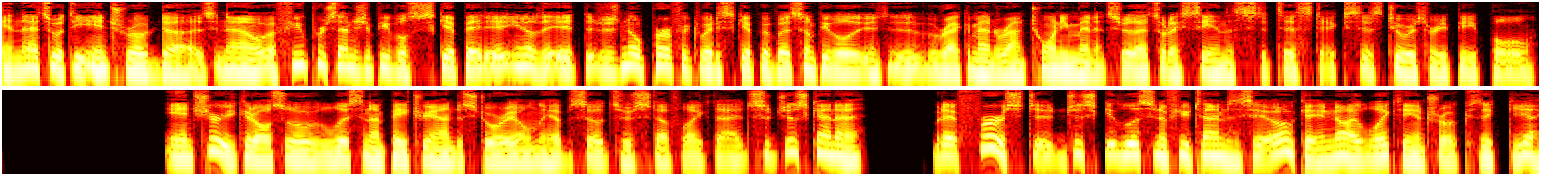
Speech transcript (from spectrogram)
And that's what the intro does. Now, a few percentage of people skip it. it you know, it, there's no perfect way to skip it, but some people uh, recommend around 20 minutes, or that's what I see in the statistics is two or three people and sure, you could also listen on Patreon to story only episodes or stuff like that. So just kind of, but at first, uh, just listen a few times and say, okay, no, I like the intro because it, yeah,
